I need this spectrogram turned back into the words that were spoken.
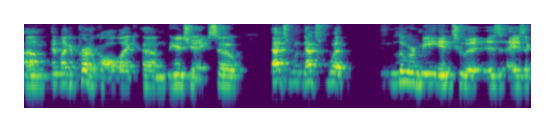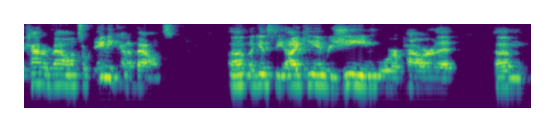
um, and like a protocol, like um, Handshake. So that's what that's what lured me into it is as a counterbalance or any kind of balance um, against the ICANN regime or power that um,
